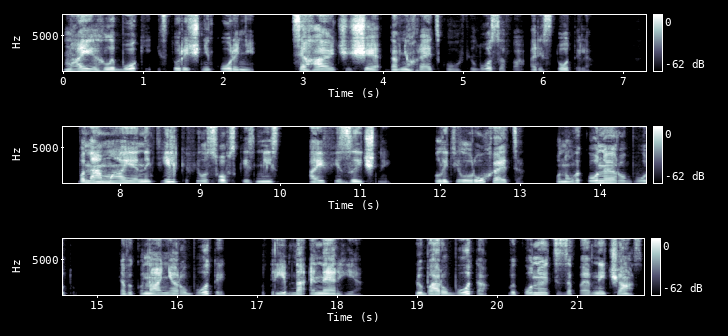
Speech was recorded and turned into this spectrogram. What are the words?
має глибокі історичні корені, сягаючи ще давньогрецького філософа Арістотеля. Вона має не тільки філософський зміст, а й фізичний. Коли тіло рухається, воно виконує роботу. Для виконання роботи потрібна енергія. Люба робота виконується за певний час,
